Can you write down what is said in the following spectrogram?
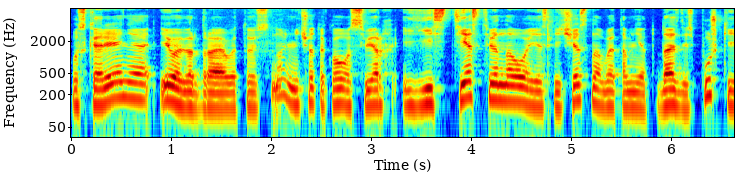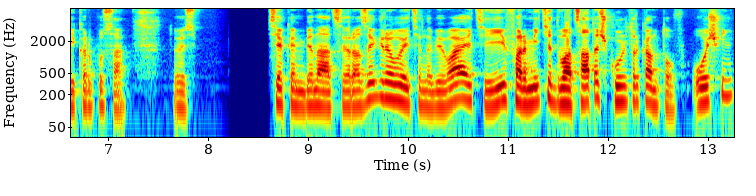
ускорение и овердрайвы. То есть, ну, ничего такого сверхъестественного, если честно, в этом нет. Да, здесь пушки и корпуса. То есть все комбинации разыгрываете, набиваете и фармите двадцаточку ультраконтов. Очень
